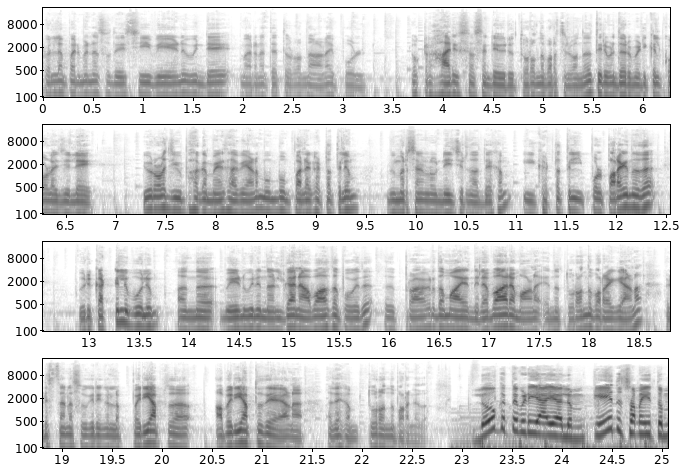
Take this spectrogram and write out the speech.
കൊല്ലം പന്മന സ്വദേശി വേണുവിന്റെ മരണത്തെ തുടർന്നാണ് ഇപ്പോൾ ഡോക്ടർ ഹാരിസ് ഹസന്റെ ഒരു തുറന്നു പറച്ചിൽ വന്നത്. തിരുവനന്തപുരം മെഡിക്കൽ കോളേജിലെ യൂറോളജി വിഭാഗം മേധാവിയാണ്. മുമ്പും പല ഘട്ടത്തിലും വിമർശനങ്ങൾ ഉന്നയിച്ചിരുന്ന അദ്ദേഹം. ഈ ഘട്ടത്തിൽ ഇപ്പോൾ പറയുന്നത് ഒരു കട്ടിൽ പോലും അന്ന് വേണുവിന് നൽകാനാവാതെ പോയത് പ്രാകൃതമായ നിലവാരമാണ് എന്ന് തുറന്നു പറയുകയാണ്. അടിസ്ഥാന സൗകര്യങ്ങളുടെ പര്യാപ്തത അപര്യാപ്തതയാണ് അദ്ദേഹം തുറന്നു പറഞ്ഞത്. ലോകത്തെവിടെയായാലും ഏത് സമയത്തും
